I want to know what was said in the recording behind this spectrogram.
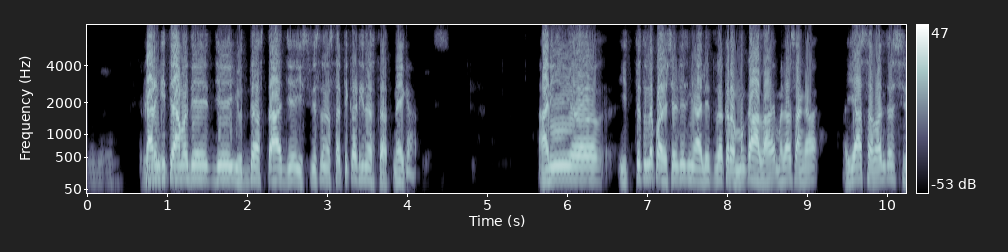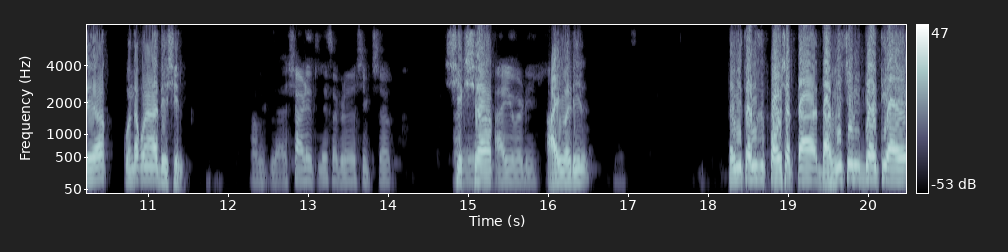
म्हणजे कारण की त्यामध्ये जे युद्ध असतात जे इसवी सन असतात ते कठीण असतात नाही का? आणि अं, इतके तुला पर्सेंटेज मिळाले तुझा क्रमांक आला. मला सांगा या सर्वांचं श्रेय कोणत्या कोणाला देशील? आपल्या शाळेतले सगळे शिक्षक शिक्षक आई वडील आई वडील तर मित्रांनो पाहू शकता दहावीचे विद्यार्थी आहे.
